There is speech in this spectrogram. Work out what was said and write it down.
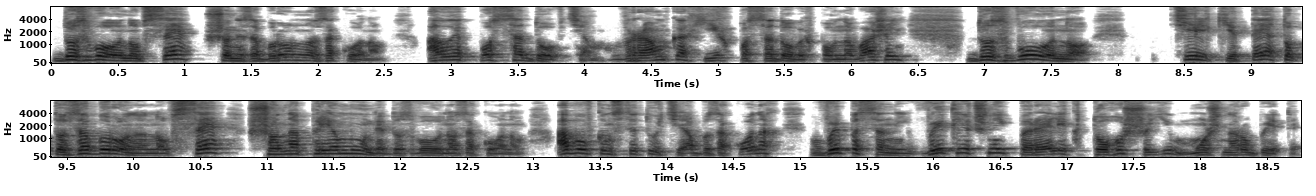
Дозволено все, що не заборонено законом, але посадовцям в рамках їх посадових повноважень дозволено тільки те, тобто заборонено все, що напряму не дозволено законом, або в конституції, або законах виписаний виключний перелік того, що їм можна робити.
